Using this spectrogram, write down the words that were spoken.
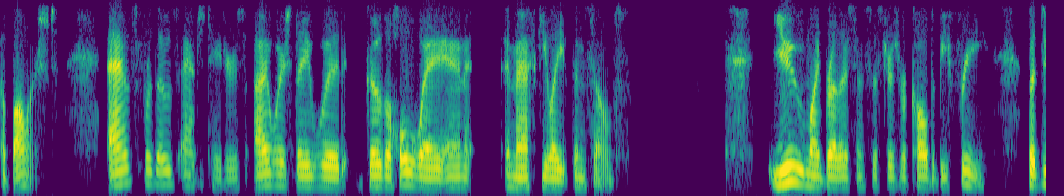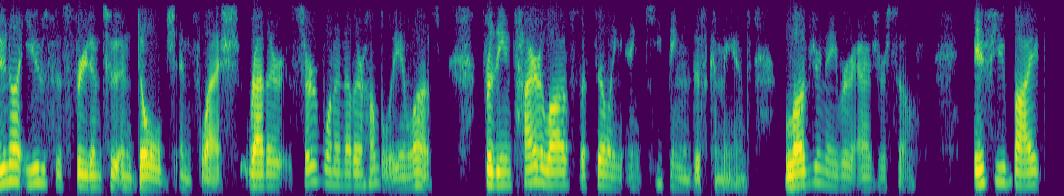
abolished. As for those agitators, I wish they would go the whole way and emasculate themselves. You, my brothers and sisters, were called to be free. But do not use this freedom to indulge in flesh. Rather, serve one another humbly in love. For the entire law is fulfilling in keeping this command love your neighbor as yourself. If you bite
